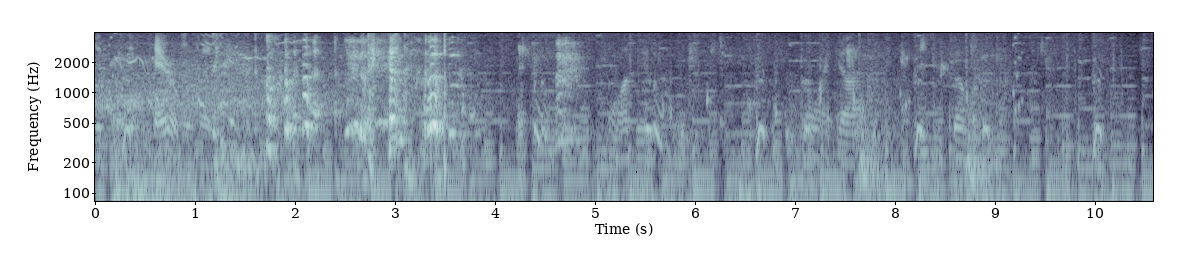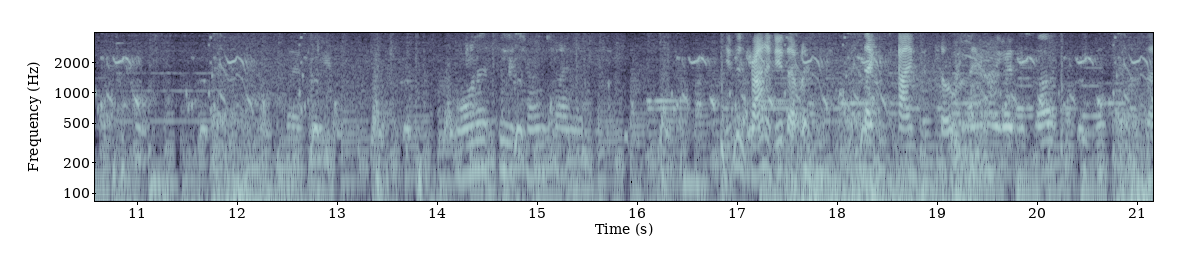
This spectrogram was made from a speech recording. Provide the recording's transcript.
It's, it's terrible, but Come on, dude. Oh my god. Thank you so much. Nice of. I want to see Sunshine. You've been trying to do that, but the second time just totally Oh my god, you saw it? This What the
